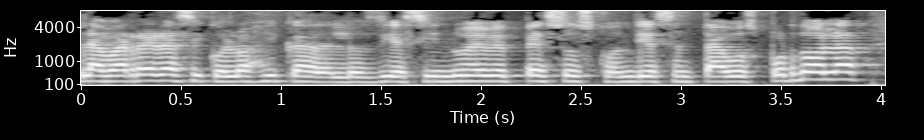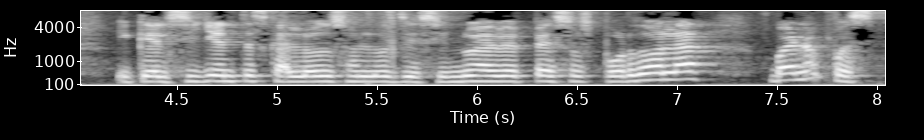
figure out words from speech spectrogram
la barrera psicológica de los 19 pesos con 10 centavos por dólar y que el siguiente escalón son los 19 pesos por dólar. Bueno, pues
